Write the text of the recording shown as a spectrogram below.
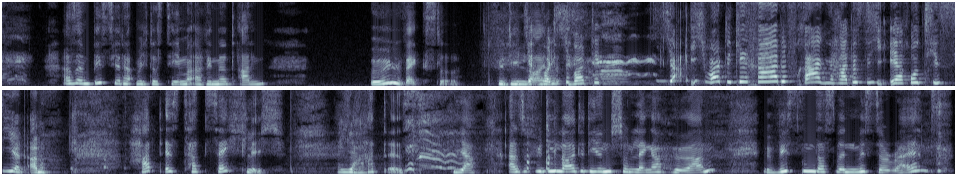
also ein bisschen hat mich das Thema erinnert an Ölwechsel. Für die Ja, Leute. ich wollte, ja, ich wollte gerade fragen, hat es sich erotisiert an? Hat es tatsächlich. Ja. Hat es. Ja. Also für die Leute, die uns schon länger hören, wissen, dass wenn Mr. Wright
